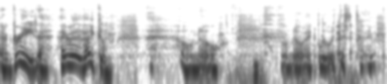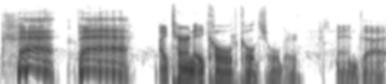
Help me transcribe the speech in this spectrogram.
are great. I, I really like them. Oh no, oh no, I blew it this time. Bah, bah. I turn a cold cold shoulder, and uh,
